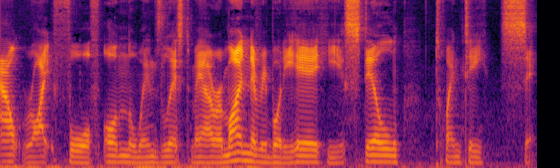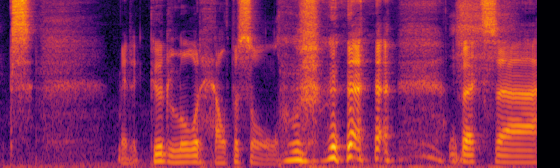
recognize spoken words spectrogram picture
outright fourth on the wins list. May I remind everybody here, he is still 26. May the good Lord help us all. but uh,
